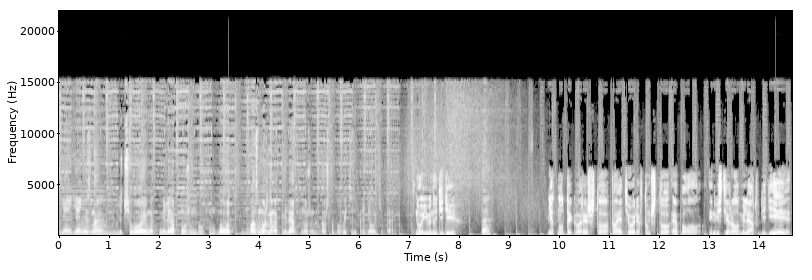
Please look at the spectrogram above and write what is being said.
Я, я не знаю, для чего им этот миллиард нужен был. Ну вот, возможно, им этот миллиард нужен для того, чтобы выйти за пределы Китая. Ну, именно DD. Да. Нет, ну ты говоришь, что твоя теория в том, что Apple инвестировал миллиард в DDA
